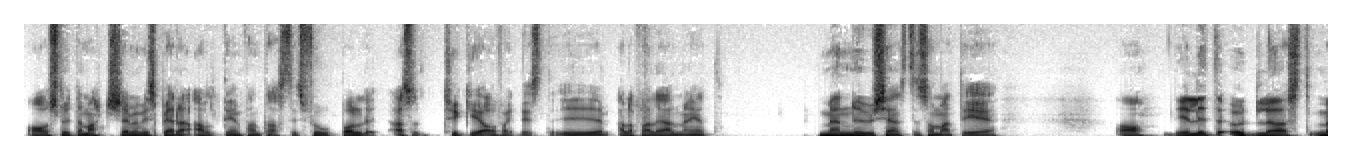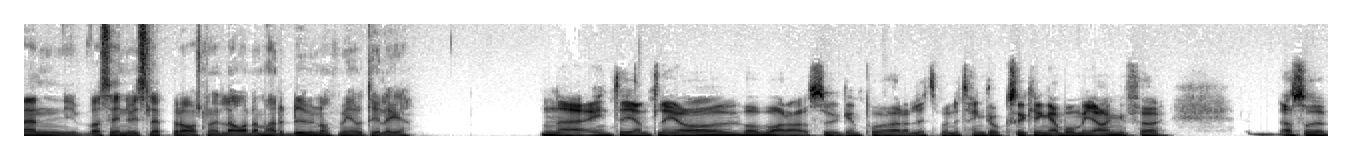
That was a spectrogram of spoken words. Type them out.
avsluta matcher, men vi spelade alltid en fantastisk fotboll, alltså tycker jag faktiskt, i alla fall i allmänhet. Men nu känns det som att det är, ja, det är lite uddlöst. Men vad säger ni, vi släpper Arsenal, eller Adam, hade du något mer att tillägga? Nej, inte egentligen. Jag var bara sugen på att höra lite vad ni tänker också kring Aubameyang. För alltså,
